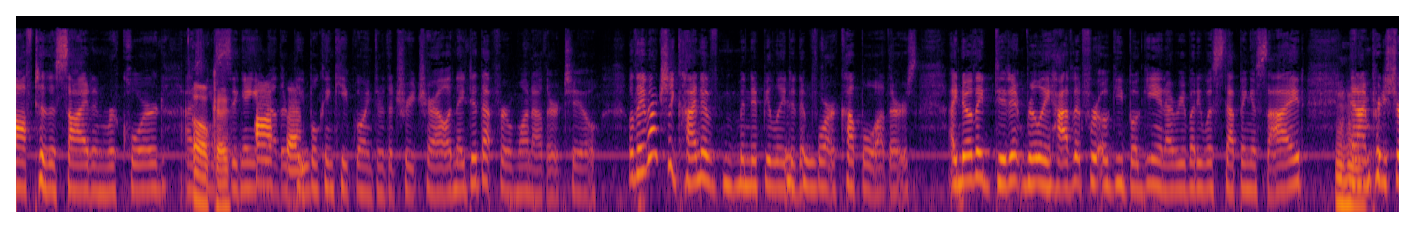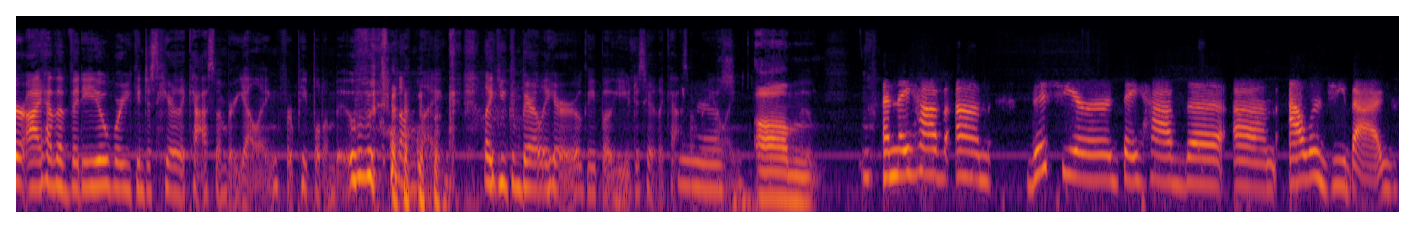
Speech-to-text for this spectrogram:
off to the side and record as Oh, okay. he's singing, and other people can keep going through the treat trail. And they did that for one other too. Well, they've actually kind of manipulated Mm-hmm. it for a couple others. I know they didn't really have it for Oogie Boogie, and everybody was stepping aside. Mm-hmm. And I'm pretty sure I have a video where you can just hear the cast member yelling for people to move. and I'm like, like you can barely hear Oogie Boogie, you just hear the cast member yelling. um, And they have um this year they have the um allergy bags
